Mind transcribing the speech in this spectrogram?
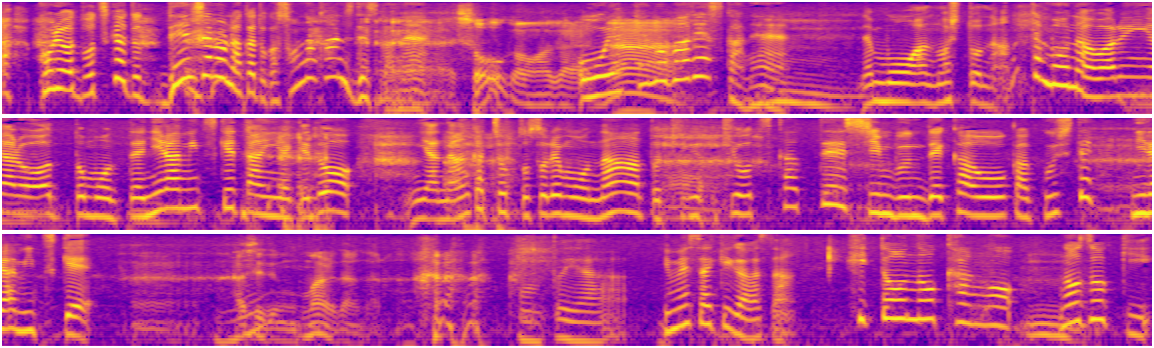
あこれはどっちかというと電車の中とかそんな感じですかね。えーそうかもわからな。い公の場ですかね、うんでもうあの人なんてマナー悪いんやろうと思って睨みつけたんやけど いやなんかちょっとそれもなあと気気を使って新聞で顔を隠して睨みつけ。うん。足でも踏まれたんかな。本当や。夢咲川さん人のカゴうん。覗き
